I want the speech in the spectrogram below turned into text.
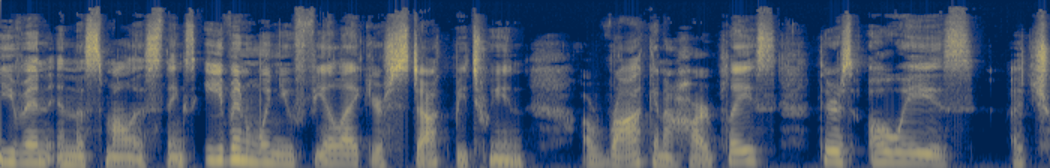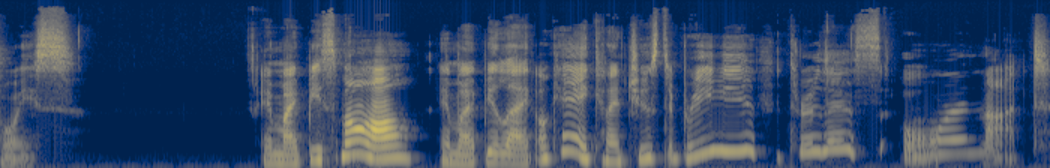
even in the smallest things. Even when you feel like you're stuck between a rock and a hard place, there's always a choice. It might be small. It might be like, okay, can I choose to breathe through this or not?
